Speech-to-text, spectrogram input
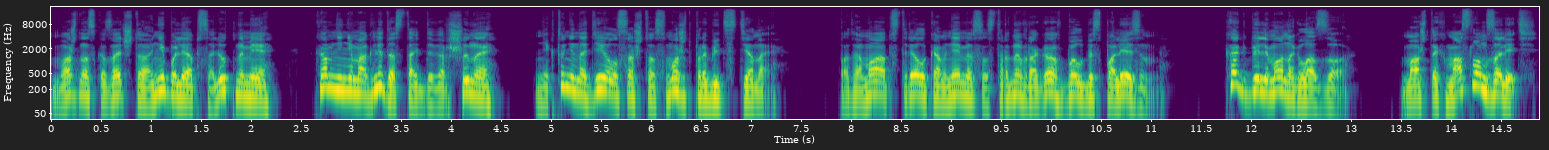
Можно сказать, что они были абсолютными, камни не могли достать до вершины, никто не надеялся, что сможет пробить стены. Потому обстрел камнями со стороны врагов был бесполезен. Как бельмо на глазу. Может, их маслом залить?»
